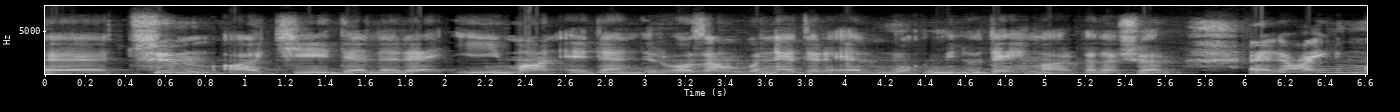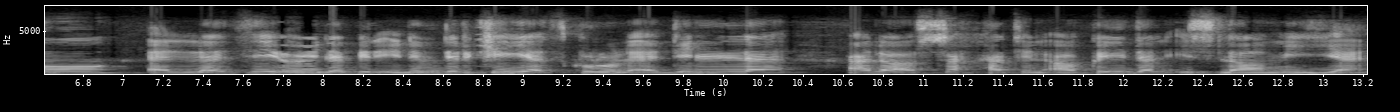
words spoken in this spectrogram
e, tüm akidelere iman edendir. O zaman bu nedir? El mu'minu değil mi arkadaşlar? El ilmu ellezi öyle bir ilimdir ki yezkurul edille ala sıhhatil akidel İslamiye.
